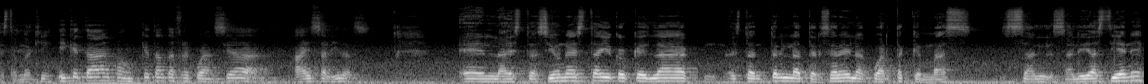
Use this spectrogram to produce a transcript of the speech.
estando aquí. ¿Y qué tan, con qué tanta frecuencia hay salidas? En la estación esta yo creo que es la, está entre la tercera y la cuarta que más sal- salidas tiene,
